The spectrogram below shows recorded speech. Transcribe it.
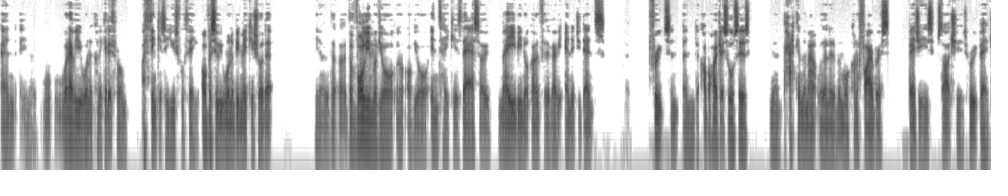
and you know w- whatever you want to kind of get it from. I think it's a useful thing. Obviously, we want to be making sure that you know the the volume of your of your intake is there. So maybe not going for the very energy dense fruits and and carbohydrate sources. You know, packing them out with a little bit more kind of fibrous veggies, starches, root veg,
